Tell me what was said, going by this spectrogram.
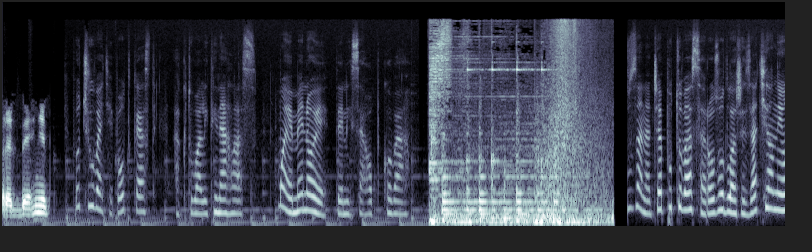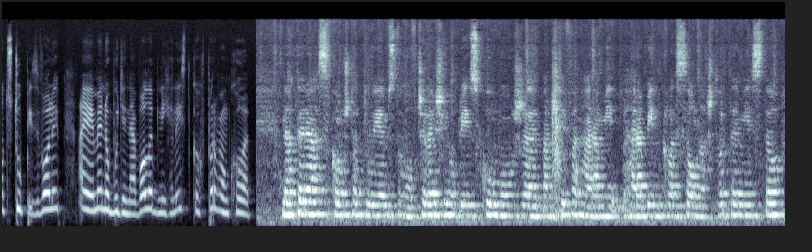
predbehne. Počúvate podcast Aktuality na hlas. Moje meno je Denisa Hopková. Zuzana Čaputová sa rozhodla, že zatiaľ neodstúpi z volieb a jej meno bude na volebných lístkoch v prvom kole. Na teraz konštatujem z toho včerajšieho prieskumu, že pán Štefan Harabín klesol na štvrté miesto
